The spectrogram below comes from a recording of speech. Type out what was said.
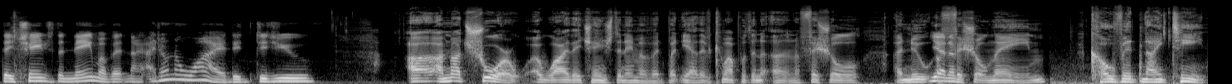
They changed the name of it, and I, I don't know why. Did did you? Uh, I'm not sure why they changed the name of it, but yeah, they've come up with an, an official, a new yeah, official no. name, COVID 19.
